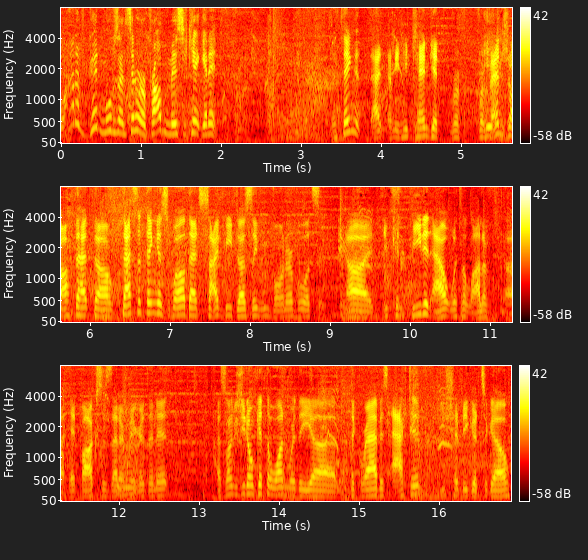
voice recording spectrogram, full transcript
lot of good moves on Incineroar. Problem is he can't get in. The thing, that, I mean, he can get re revenge off that though. That's the thing as well. That side B does leave him vulnerable. It's uh, you can beat it out with a lot of uh, hitboxes that are bigger than it. As long as you don't get the one where the uh, the grab is active, you should be good to go.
